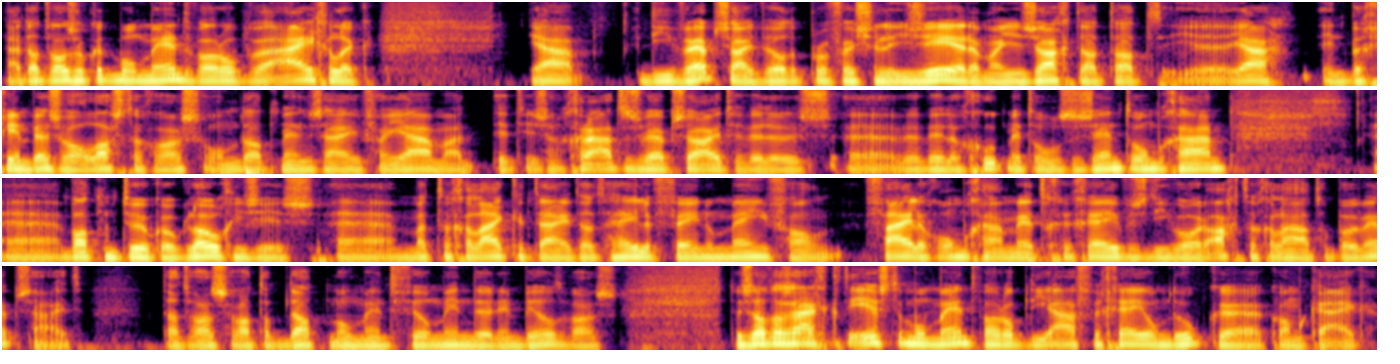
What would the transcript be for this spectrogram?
Nou, dat was ook het moment waarop we eigenlijk, ja, die website wilden professionaliseren. Maar je zag dat dat ja, in het begin best wel lastig was. Omdat men zei van ja, maar dit is een gratis website. We willen, dus, we willen goed met onze centen omgaan. Uh, wat natuurlijk ook logisch is. Maar tegelijkertijd dat hele fenomeen van veilig omgaan met gegevens die worden achtergelaten op een website. Dat was wat op dat moment veel minder in beeld was. Dus dat was eigenlijk het eerste moment waarop die AVG om de hoek kwam kijken.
